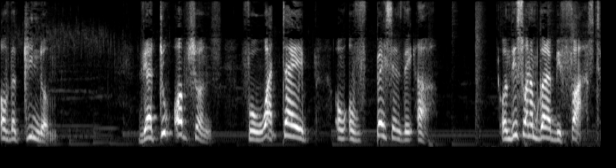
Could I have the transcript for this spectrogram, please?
of the kingdom. There are two options for what type of, of persons they are. On this one, I'm going to be fast.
